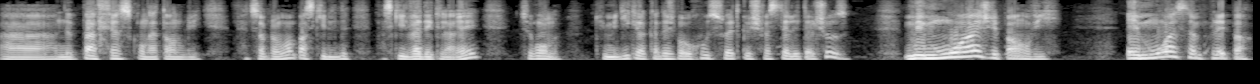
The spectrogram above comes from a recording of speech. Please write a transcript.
à ne pas faire ce qu'on attend de lui? Tout simplement parce qu'il va déclarer, seconde, tu me dis qu'Akadosh Baruch souhaite que je fasse telle et telle chose, mais moi je n'ai pas envie, et moi ça me plaît pas,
